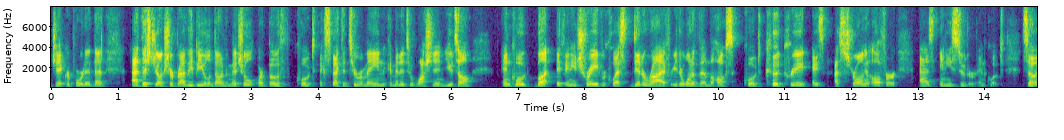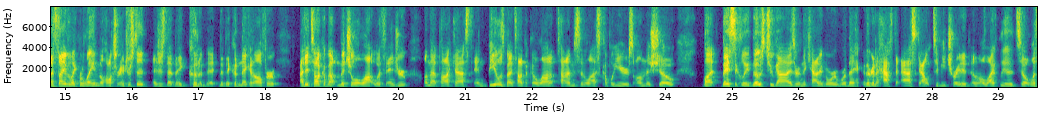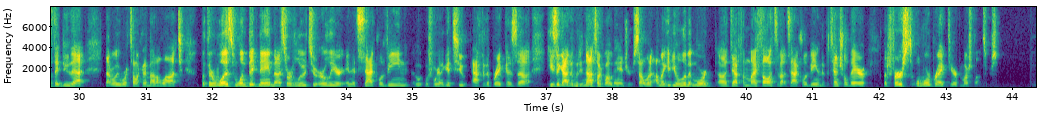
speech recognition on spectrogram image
Jake reported that at this juncture, Bradley Beal and Donovan Mitchell are both, quote, expected to remain committed to Washington and Utah, end quote. But if any trade request did arrive for either one of them, the Hawks, quote, could create a, as strong an offer as any suitor, end quote. So that's not even like relaying the Hawks are interested. It's just that they couldn't that they couldn't make an offer. I did talk about Mitchell a lot with Andrew on that podcast, and Beal has been a topic a lot of times in the last couple years on this show. But basically, those two guys are in the category where they, they're going to have to ask out to be traded in all likelihood. So unless they do that, not really worth talking about a lot. But there was one big name that I sort of alluded to earlier, and it's Zach LaVine, which we're going to get to after the break, because uh, he's a guy that we did not talk about with Andrew. So I'm going to give you a little bit more uh, depth on my thoughts about Zach LaVine and the potential there. But first, one more break here from our sponsors.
